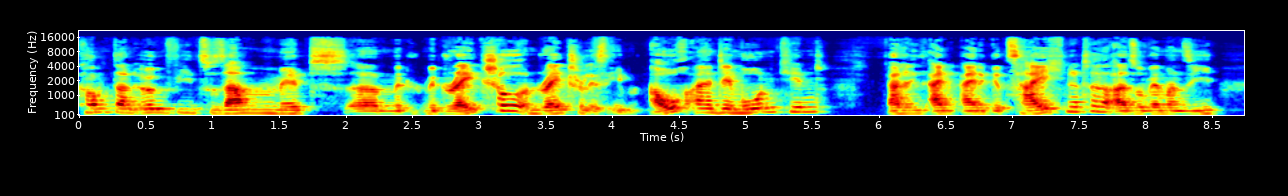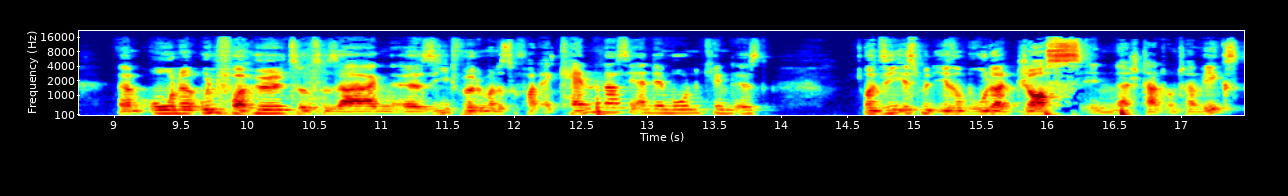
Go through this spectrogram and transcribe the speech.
kommt dann irgendwie zusammen mit, äh, mit, mit Rachel und Rachel ist eben auch ein Dämonenkind, allerdings ein, eine gezeichnete, also wenn man sie ähm, ohne unverhüllt sozusagen äh, sieht, würde man es sofort erkennen, dass sie ein Dämonenkind ist. Und sie ist mit ihrem Bruder Joss in der Stadt unterwegs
